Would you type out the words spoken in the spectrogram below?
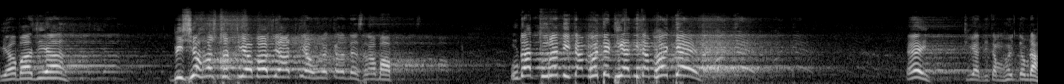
ইয়া বাজিয়া বিশে হস্ত টিয়া বাজিয়া টিয়া উড়ে কেন না বাপ ওটা তুরে দিতাম হইতে টিয়া দিতাম হইতে এই টিয়া দিতাম হইতে ওটা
